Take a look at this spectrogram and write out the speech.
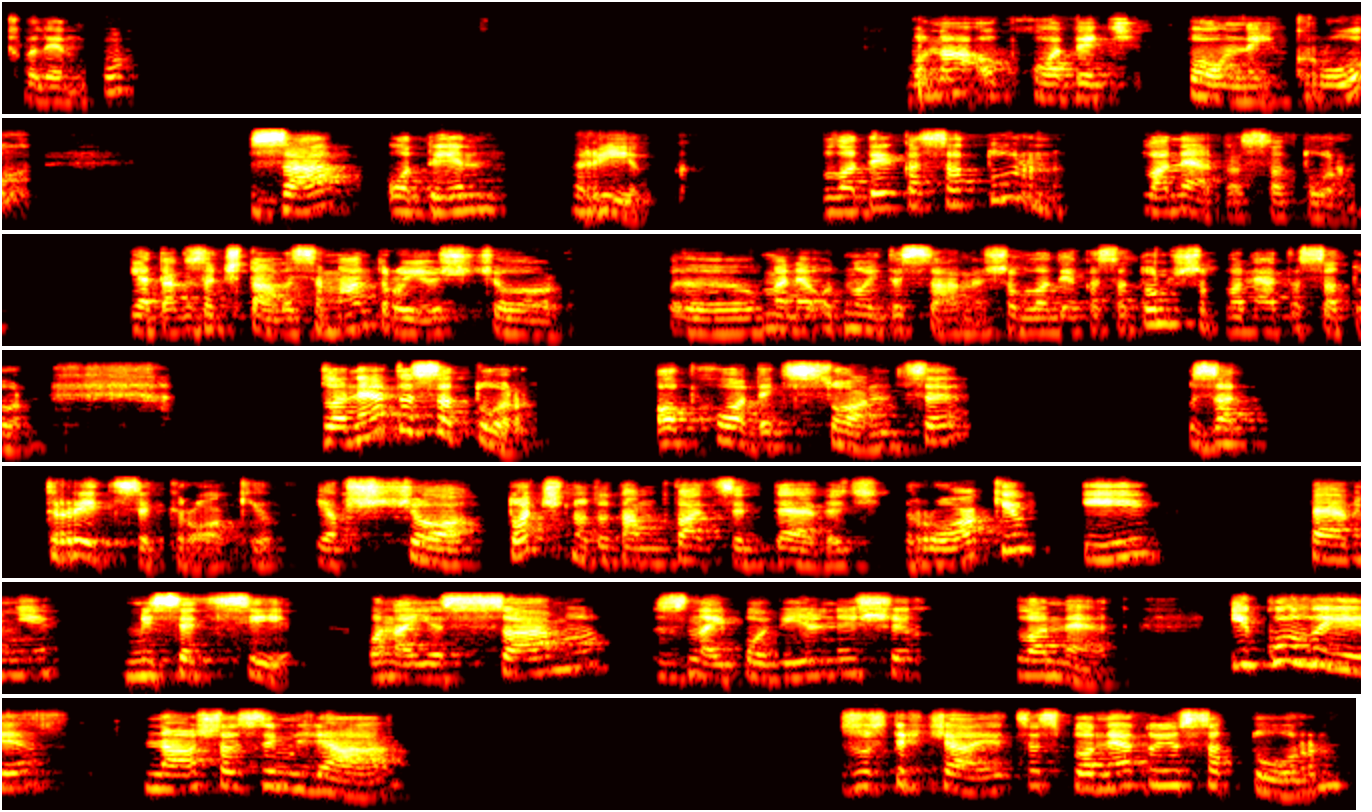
Хвилинку. Вона обходить повний круг за один рік. Владика Сатурн, планета Сатурн. Я так зачиталася мантрою, що в мене одно й те саме, що владика Сатурн, що планета Сатурн. Планета Сатурн обходить Сонце за 30 років. Якщо точно, то там 29 років і певні місяці. Вона є сама з найповільніших планет. І коли наша Земля зустрічається з планетою Сатурн,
